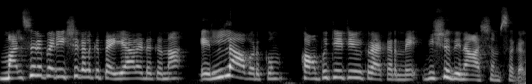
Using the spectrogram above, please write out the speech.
മത്സര പരീക്ഷകൾക്ക് തയ്യാറെടുക്കുന്ന എല്ലാവർക്കും കോമ്പറ്റേറ്റീവ് ക്രാക്കറിന്റെ വിഷുദിന ആശംസകൾ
